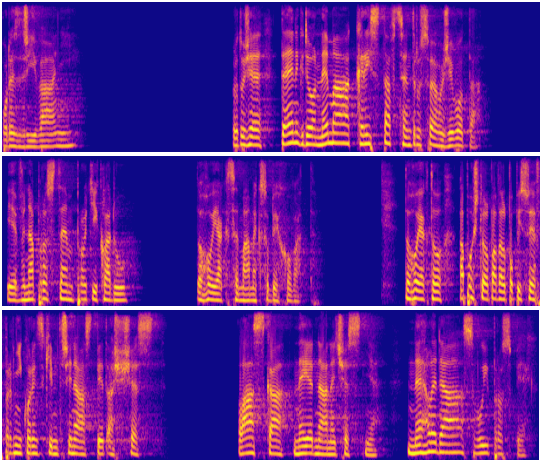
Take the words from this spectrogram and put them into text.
podezřívání. Protože ten, kdo nemá Krista v centru svého života, je v naprostém protikladu toho, jak se máme k sobě chovat. Toho, jak to apoštol Pavel popisuje v 1. Korinským 13, 5 až 6. Láska nejedná nečestně, nehledá svůj prospěch.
